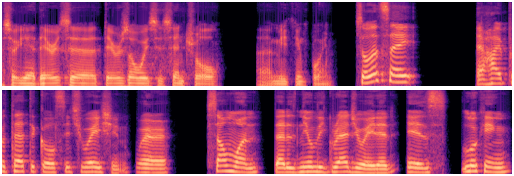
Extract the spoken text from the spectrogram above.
So yeah, there is a there is always a central uh, meeting point. So let's say a hypothetical situation where someone that is newly graduated is looking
